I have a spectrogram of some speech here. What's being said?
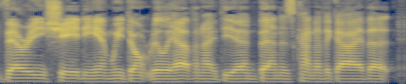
very shady and we don't really have an idea. And Ben is kind of the guy that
